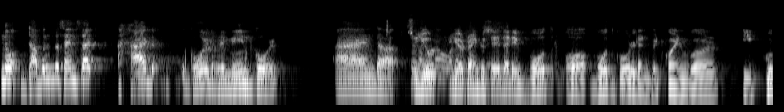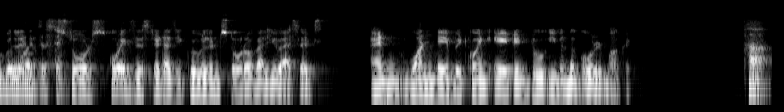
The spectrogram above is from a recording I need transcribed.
no, double in the sense that had gold remained gold, and uh, so, so right you're you're trying to say that if both or both gold and Bitcoin were equivalent stores coexisted as equivalent store of value assets, and one day Bitcoin ate into even the gold market. Huh.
